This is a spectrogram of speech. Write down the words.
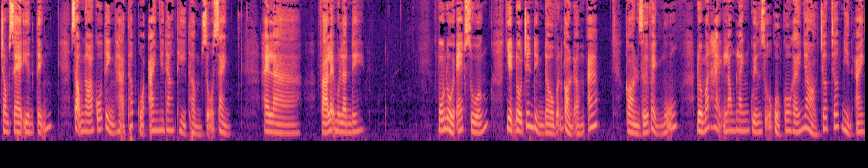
Trong xe yên tĩnh, giọng nói cố tình hạ thấp của anh như đang thì thầm dỗ dành. Hay là phá lệ một lần đi. Mũ nổi ép xuống, nhiệt độ trên đỉnh đầu vẫn còn ấm áp. Còn dưới vảnh mũ, đôi mắt hạnh long lanh quyến rũ của cô gái nhỏ chớp chớp nhìn anh.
